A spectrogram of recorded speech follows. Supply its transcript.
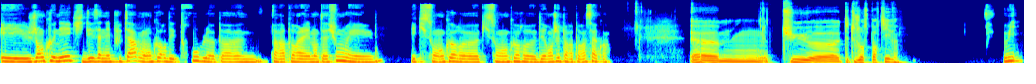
et j'en connais qui, des années plus tard, ont encore des troubles par, par rapport à l'alimentation et, et, qui sont encore, euh, qui sont encore euh, dérangés par rapport à ça. Quoi. Euh, tu es toujours sportive? Oui,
